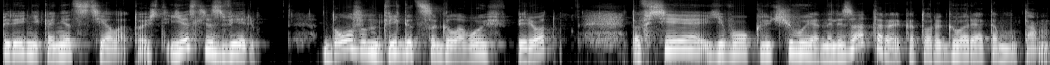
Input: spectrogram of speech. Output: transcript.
передний конец тела. То есть, если зверь должен двигаться головой вперед, то все его ключевые анализаторы, которые говорят ему там,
